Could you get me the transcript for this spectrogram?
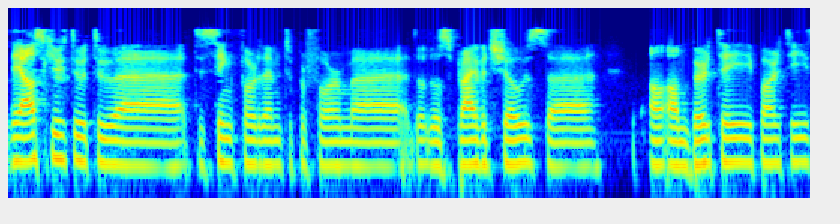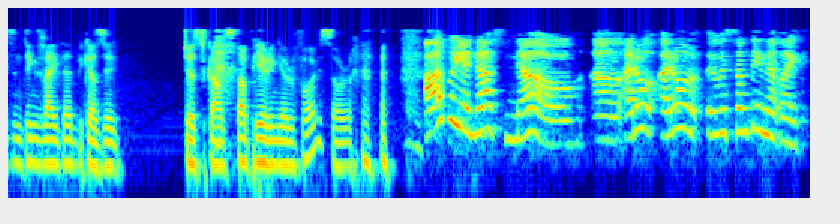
they ask you to to uh, to sing for them to perform uh, th- those private shows uh, on, on, birthday parties and things like that because they just can't stop hearing your voice or oddly enough no. Um, i don't i don't it was something that like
